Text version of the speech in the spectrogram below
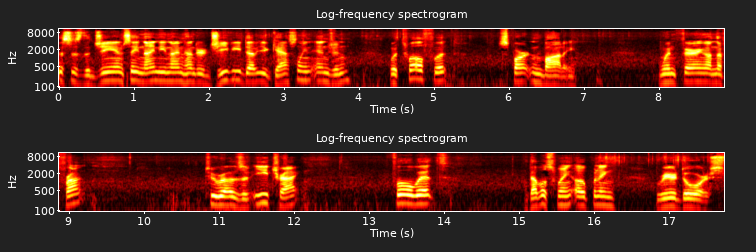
This is the GMC 9900 GVW gasoline engine with 12 foot Spartan body. Wind fairing on the front, two rows of E-track, full width, double swing opening rear doors,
